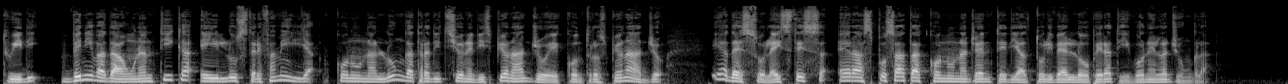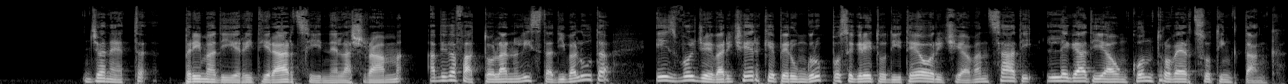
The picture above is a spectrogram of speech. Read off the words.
Tweedy veniva da un'antica e illustre famiglia con una lunga tradizione di spionaggio e controspionaggio e adesso lei stessa era sposata con un agente di alto livello operativo nella giungla. Janet, prima di ritirarsi nell'ashram, aveva fatto l'analista di valuta e svolgeva ricerche per un gruppo segreto di teorici avanzati legati a un controverso think tank.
